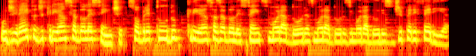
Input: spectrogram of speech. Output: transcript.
o direito de criança e adolescente, sobretudo crianças e adolescentes moradoras, moradores e moradores de periferia.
